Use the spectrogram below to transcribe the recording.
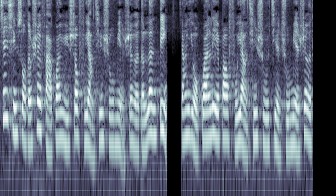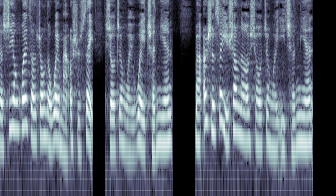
现行所得税法关于受抚养亲属免税额的认定。将有关猎报抚养亲属减除免税额的适用规则中的未满二十岁修正为未成年，满二十岁以上呢修正为已成年，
